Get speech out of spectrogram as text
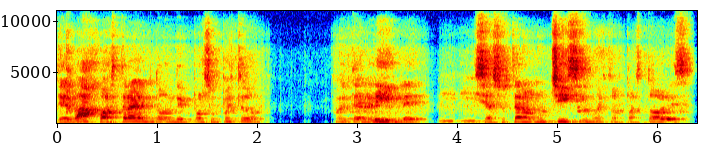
del bajo astral en donde por supuesto fue terrible y, se asustaron muchísimo estos pastores.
